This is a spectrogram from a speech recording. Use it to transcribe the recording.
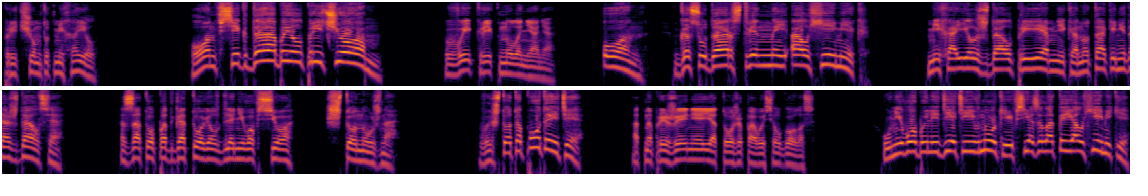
«При чем тут Михаил?» «Он всегда был при чем?» — выкрикнула няня. «Он государственный алхимик!» Михаил ждал преемника, но так и не дождался. Зато подготовил для него все, что нужно. «Вы что-то путаете!» От напряжения я тоже повысил голос. «У него были дети и внуки, и все золотые алхимики.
